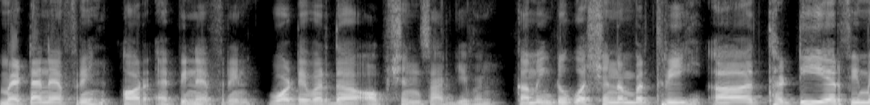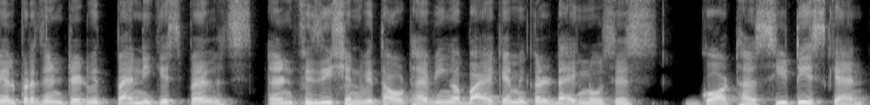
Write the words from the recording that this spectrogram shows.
metanephrine or epinephrine, whatever the options are given. Coming to question number three, a 30 year female presented with panic spells and physician without having a biochemical diagnosis got her CT scan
